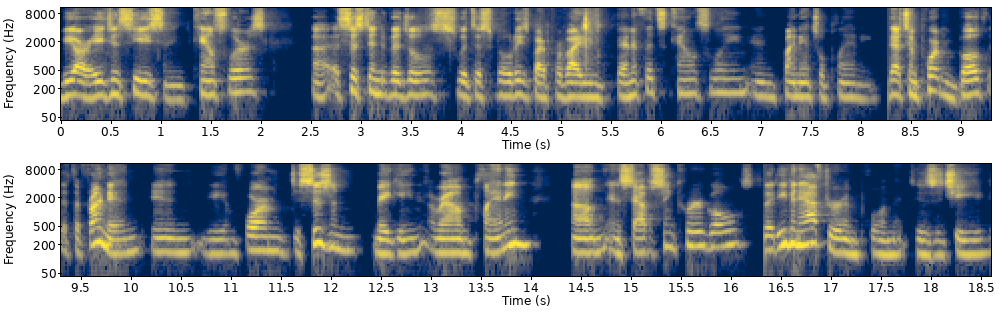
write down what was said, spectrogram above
VR agencies and counselors uh, assist individuals with disabilities by providing benefits counseling and financial planning. That's important both at the front end in the informed decision making around planning um, and establishing career goals, but even after employment is achieved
